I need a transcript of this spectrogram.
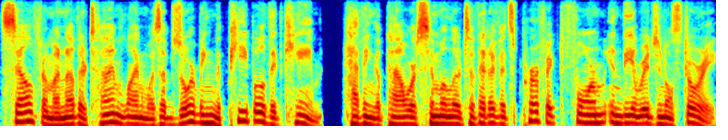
Cell from another timeline was absorbing the people that came, having a power similar to that of its perfect form in the original story.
